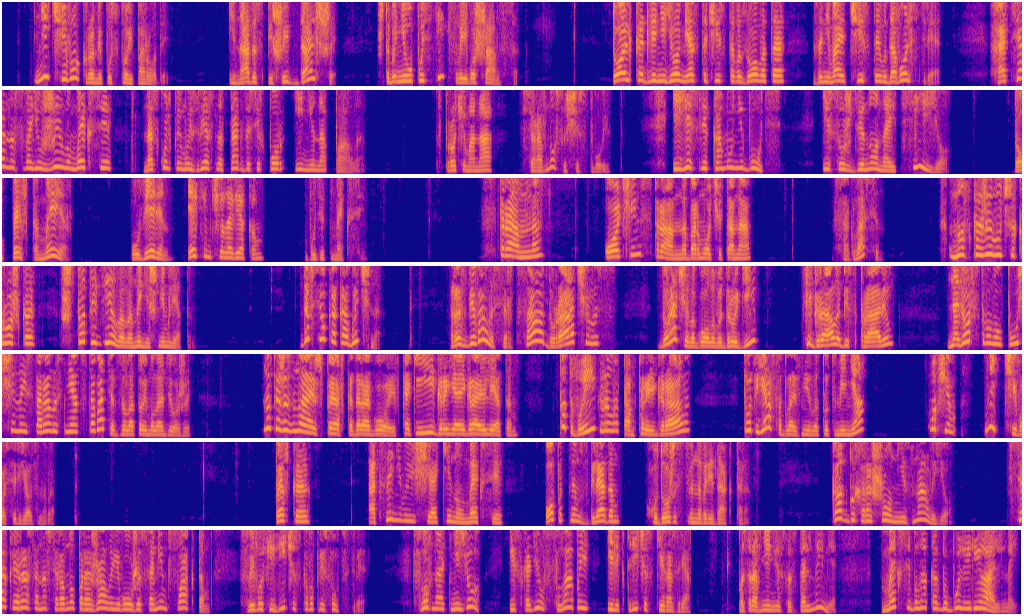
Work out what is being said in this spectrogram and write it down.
Ничего, кроме пустой породы. И надо спешить дальше, чтобы не упустить своего шанса. Только для нее место чистого золота занимает чистое удовольствие, хотя на свою жилу Мэкси, насколько ему известно, так до сих пор и не напала. Впрочем, она все равно существует. И если кому-нибудь и суждено найти ее, то Певка Мейер уверен, этим человеком будет Мэкси. «Странно, очень странно», — бормочет она. «Согласен. Но скажи лучше, крошка, что ты делала нынешним летом?» «Да все как обычно. разбивала сердца, дурачилась, дурачила головы другим, играла без правил, наверстывала упущенное и старалась не отставать от золотой молодежи. Ну, ты же знаешь, Певка, дорогой, в какие игры я играю летом. Тут выиграла, там проиграла. Тут я соблазнила, тут меня. В общем, ничего серьезного. Певка, оценивающе окинул Мэкси опытным взглядом художественного редактора. Как бы хорошо он ни знал ее, всякий раз она все равно поражала его уже самим фактом своего физического присутствия, словно от нее исходил слабый электрический разряд. По сравнению с остальными, Мэкси была как бы более реальной,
